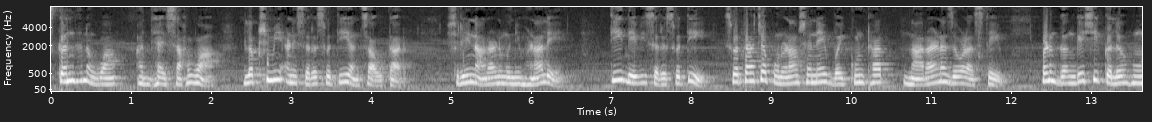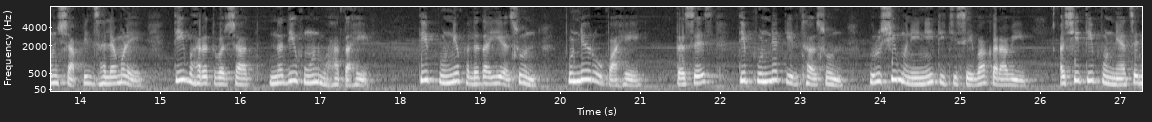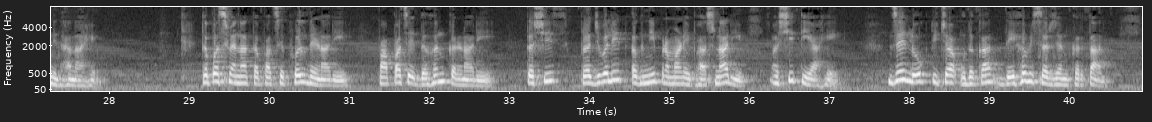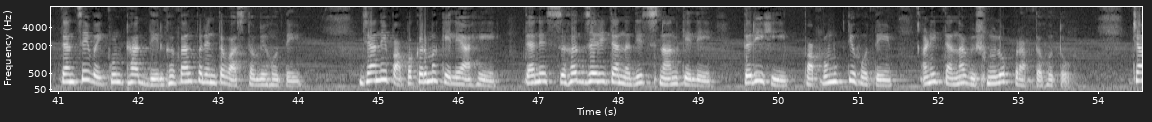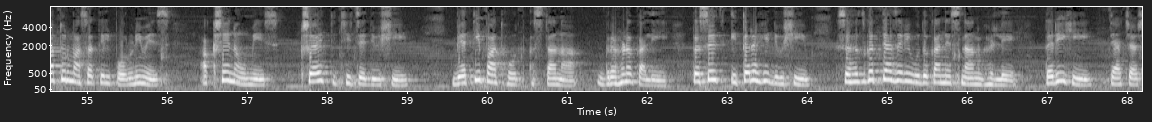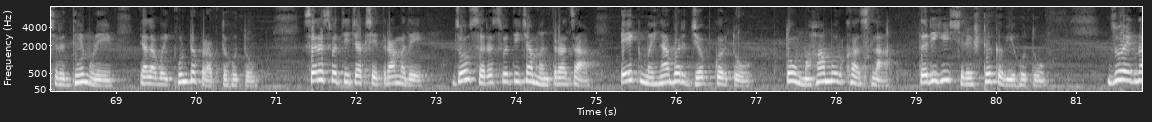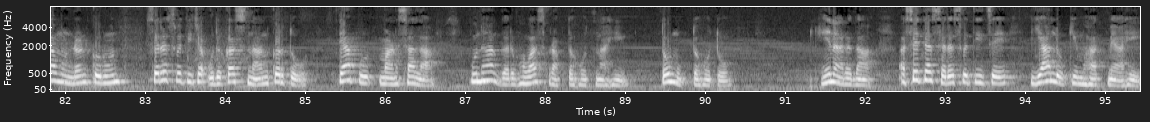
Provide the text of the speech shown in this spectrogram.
स्कंध नववा अध्याय सहावा लक्ष्मी आणि सरस्वती यांचा अवतार. श्री नारायण मुनी म्हणाले ती देवी सरस्वती स्वतःच्या पूर्णांशाने वैकुंठात नारायणाजवळ असते. पण गंगेशी कलह होऊन शापित झाल्यामुळे ती भारतवर्षात नदी होऊन वाहत आहे. ती पुण्य फलदायी असून पुण्यरूप आहे. तसेच ती पुण्यतीर्थ असून ऋषी मुनींनी तिची सेवा करावी अशी ती पुण्याचे निधान आहे. तपस्व्यांना तपाचे फल देणारी पापाचे दहन करणारी तशीच प्रज्वलित अग्नीप्रमाणे भासणारी अशी ती आहे. जे लोक तिच्या उदकात देहविसर्जन करतात त्यांचे वैकुंठात दीर्घकालपर्यंत वास्तव्य होते. ज्याने पापकर्म केले आहे त्याने सहज जरी त्या नदीत स्नान केले तरीही पापमुक्ती होते आणि त्यांना विष्णुलोक प्राप्त होतो. चातुर्मासातील पौर्णिमेस अक्षय नवमीस क्षयतिथीचे दिवशी व्यतिपात होत असताना ग्रहणकाली तसेच इतरही दिवशी सहजगत्या जरी उदकाने स्नान घडले तरीही त्याच्या श्रद्धेमुळे त्याला वैकुंठ प्राप्त होतो. सरस्वतीच्या क्षेत्रामध्ये जो सरस्वतीच्या मंत्राचा एक महिनाभर जप करतो तो महामूर्ख असला तरीही श्रेष्ठ कवी होतो. जो एकदा मुंडण करून सरस्वतीच्या उदकात स्नान करतो त्या माणसाला पुन्हा गर्भवास प्राप्त होत नाही. तो मुक्त होतो. हे नारदा असे त्या सरस्वतीचे या लोकी महात्म्य आहे.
